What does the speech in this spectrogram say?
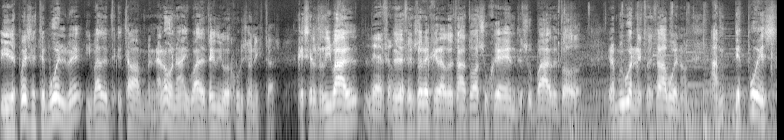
Y después este, vuelve y va de, estaba en la lona y va de técnico de excursionistas, que es el rival De defensores. de defensores que era donde estaba toda su gente, su padre, todo. Era muy bueno esto, estaba bueno. A después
